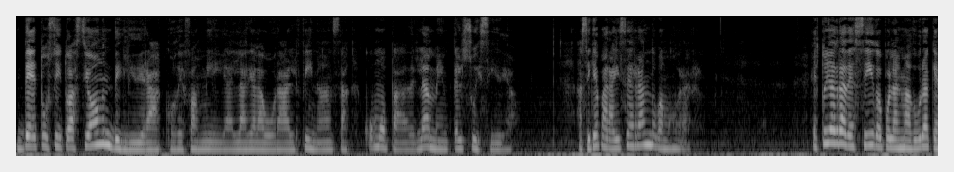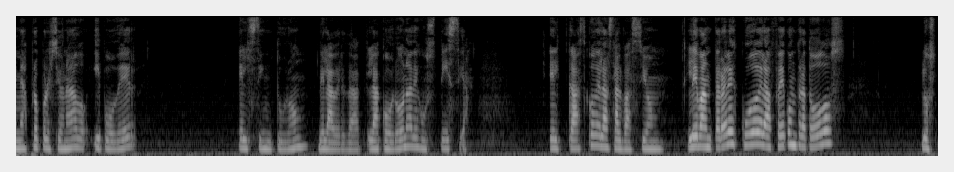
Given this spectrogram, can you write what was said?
de tu situación de liderazgo, de familia, el área laboral, finanzas, como padre, la mente, el suicidio. Así que para ir cerrando vamos a orar. Estoy agradecido por la armadura que me has proporcionado y poder el cinturón de la verdad, la corona de justicia, el casco de la salvación, levantar el escudo de la fe contra todos los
